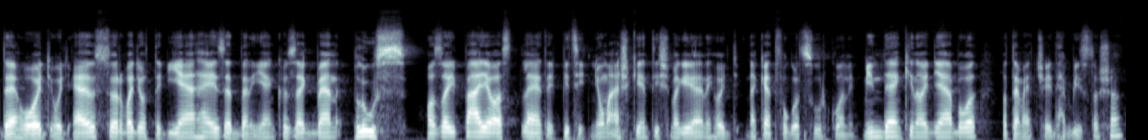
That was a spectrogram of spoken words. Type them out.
de hogy, hogy először vagy ott egy ilyen helyzetben, ilyen közegben, plusz hazai pálya, azt lehet egy picit nyomásként is megélni, hogy neked fogod szurkolni mindenki nagyjából, a te meccseiden biztosan.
